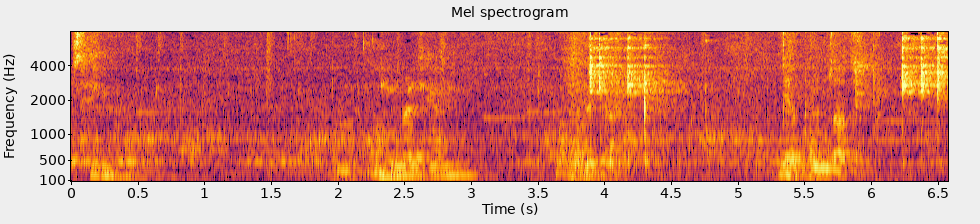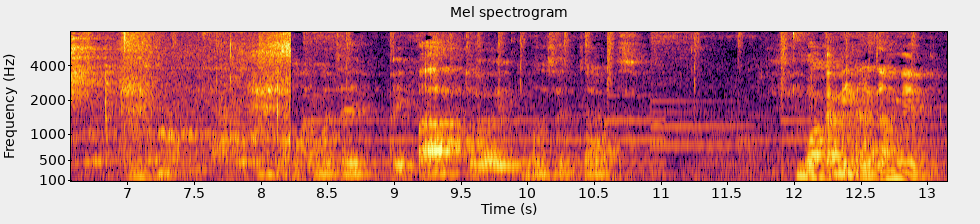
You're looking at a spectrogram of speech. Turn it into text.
Sí. Qué impresión. 10 puntos. Normalmente hay, hay pasto, hay donde sentarse. O a caminar también.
